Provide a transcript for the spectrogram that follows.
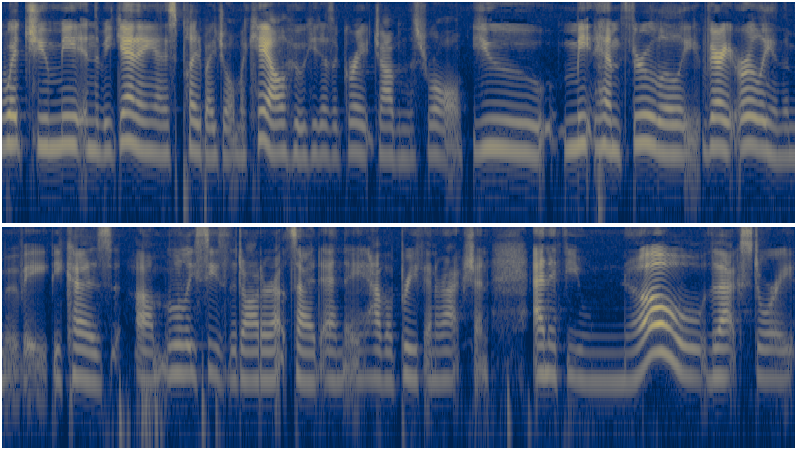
Which you meet in the beginning and is played by Joel McHale, who he does a great job in this role. You meet him through Lily very early in the movie because um, Lily sees the daughter outside and they have a brief interaction. And if you know the backstory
